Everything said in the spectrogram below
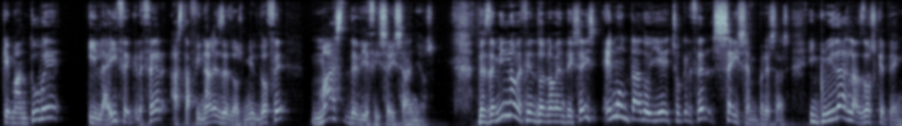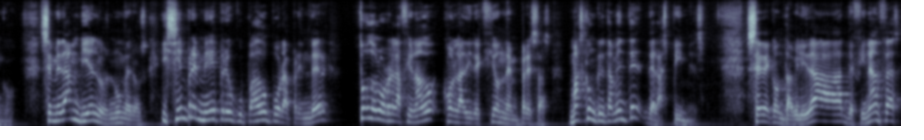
que mantuve y la hice crecer hasta finales de 2012, más de 16 años. Desde 1996 he montado y he hecho crecer seis empresas, incluidas las dos que tengo. Se me dan bien los números y siempre me he preocupado por aprender todo lo relacionado con la dirección de empresas, más concretamente de las pymes. Sé de contabilidad, de finanzas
